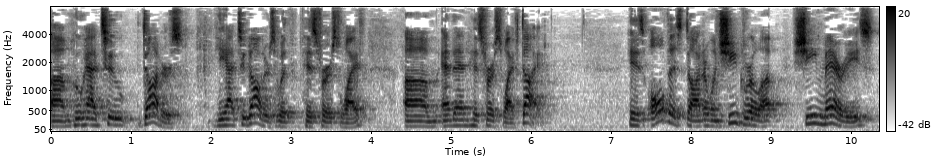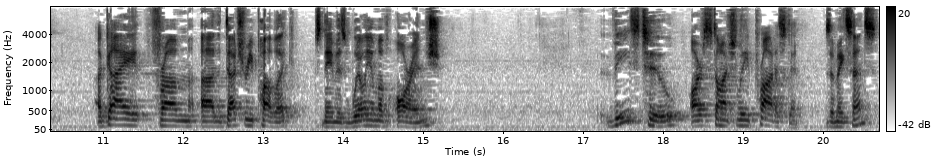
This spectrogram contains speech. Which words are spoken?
um, who had two daughters. He had two daughters with his first wife, um, and then his first wife died. His oldest daughter, when she grew up, she marries a guy from uh, the Dutch Republic. His name is William of Orange. These two are staunchly Protestant. Does that make sense?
